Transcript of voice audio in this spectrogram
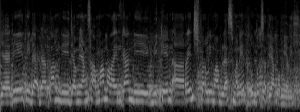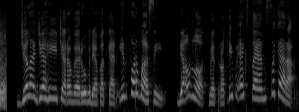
Jadi tidak tidak datang di jam yang sama, melainkan dibikin uh, range per 15 menit untuk setiap pemilih. Jelajahi cara baru mendapatkan informasi. Download Metro TV Extend sekarang.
